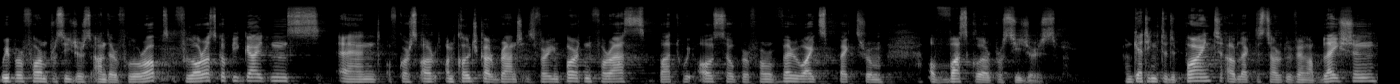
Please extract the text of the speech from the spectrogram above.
we perform procedures under fluoroscopy guidance. And of course, our oncological branch is very important for us, but we also perform very wide spectrum of vascular procedures. Getting to the point, I would like to start with an ablation.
